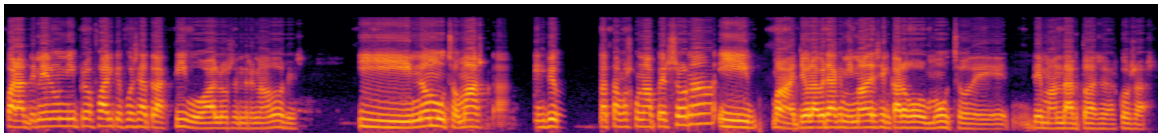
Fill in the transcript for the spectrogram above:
para tener un e-profile que fuese atractivo a los entrenadores y no mucho más. Al principio contactamos con una persona y bueno, yo la verdad que mi madre se encargó mucho de, de mandar todas esas cosas.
